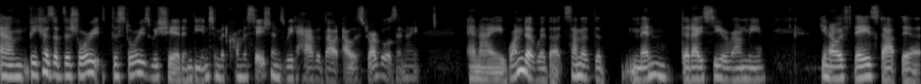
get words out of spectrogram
um, because of the stories the stories we shared and the intimate conversations we'd have about our struggles. And i and i wonder whether some of the men that i see around me you know if they start their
